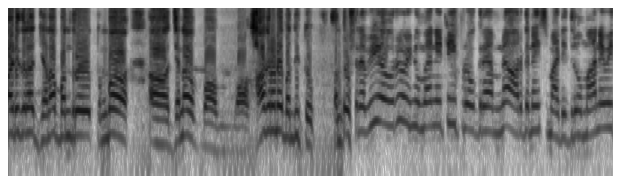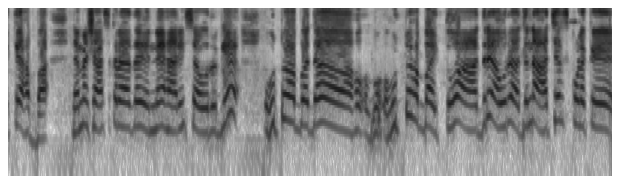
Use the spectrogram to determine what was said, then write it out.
ಮಾಡಿದ್ರೆ ಜನ ಬಂದರು, ತುಂಬ ಜನ ಸಾಗರಣೆ ಬಂದಿತ್ತು. ಸಂತೋಷ. ರವಿ ಅವರು ಹ್ಯುಮ್ಯಾನಿಟಿ ಪ್ರೋಗ್ರಾಮ್ನ ಆರ್ಗನೈಸ್ ಮಾಡಿದ್ರು. ಮಾನವೀಯತೆ ಹಬ್ಬ. ನಮ್ಮ ಶಾಸಕರಾದ ಎನ್ ಎ ಅವ್ರಿಗೆ ಹುಟ್ಟು ಹಬ್ಬದ ಹುಟ್ಟು ಹಬ್ಬ ಇತ್ತು. ಆದ್ರೆ ಅವರು ಅದನ್ನ ಆಚರಿಸ್ಕೊಳಕ್ಕೆ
